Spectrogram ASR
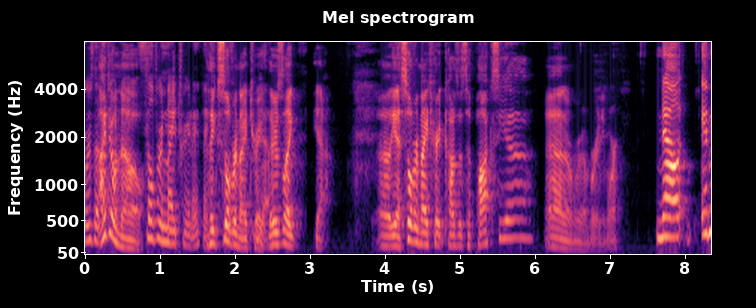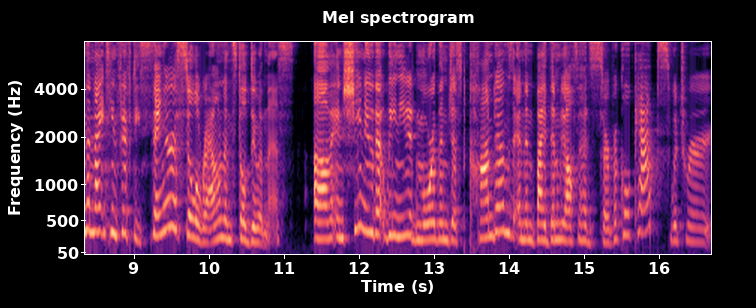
Or is that I don't know. silver nitrate? I think. I think silver nitrate. Yeah. There's like yeah, uh, yeah. Silver nitrate causes hypoxia. I don't remember anymore. Now, in the 1950s, Sanger is still around and still doing this. Um, and she knew that we needed more than just condoms. And then by then, we also had cervical caps, which were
